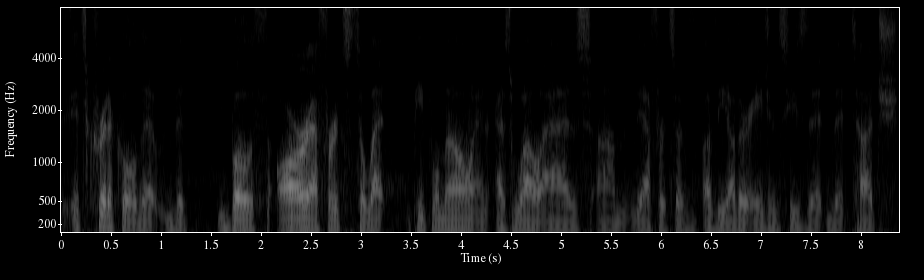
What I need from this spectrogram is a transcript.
It's critical that, that both our efforts to let people know and as well as um, the efforts of, of the other agencies that, that touch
